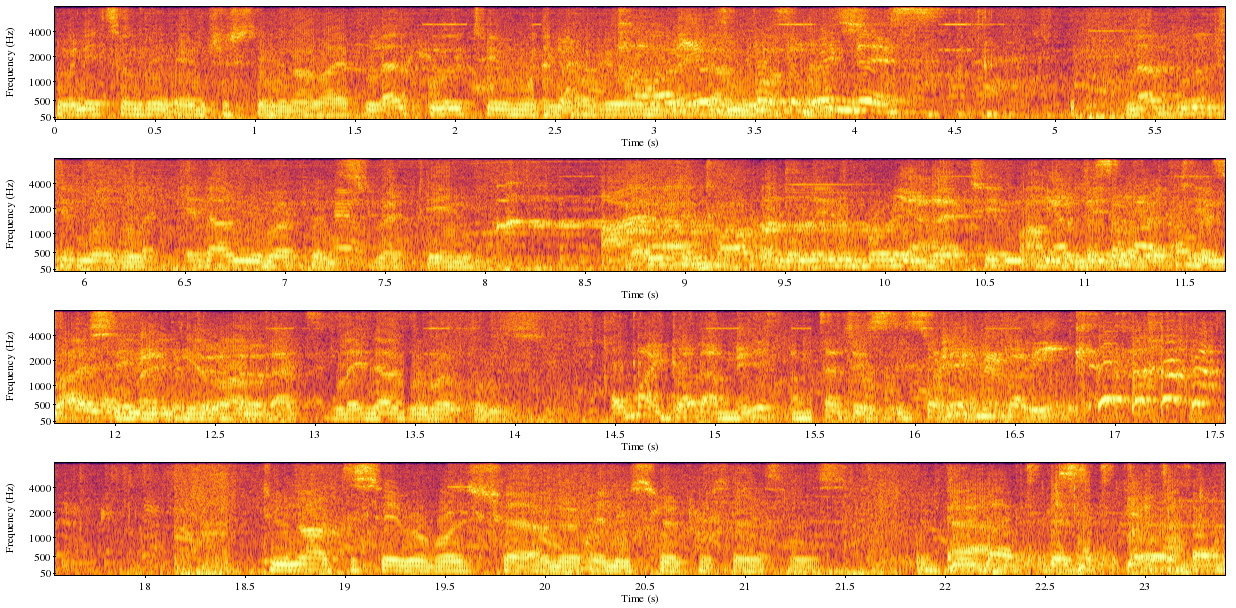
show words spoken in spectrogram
We need something interesting in our life. Let blue team win. Everyone Oh, lay you're down your supposed to win weapons. this! Let blue team win. Lay down your weapons, red team. I'm at the top of the leaderboard in Yeah, red team. I'm yeah, the leader is red team. I say I we give ready to do up. that. Lay down your weapons. Oh my god, I'm a mini sentries destroying everybody. Do not disable voice chat under any circumstances. Do not. This is beautiful.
